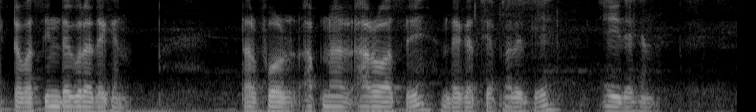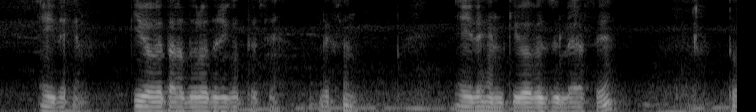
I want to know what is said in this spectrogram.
একটা বার চিন্তা করে দেখেন। তারপর আপনার আরও আছে, দেখাচ্ছি আপনাদেরকে। এই দেখেন এই দেখেন কীভাবে তারা দৌড়াদৌড়ি করতেছে, দেখছেন? এই দেখেন কীভাবে ঝুলে আছে। তো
